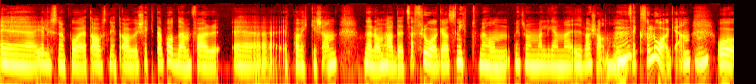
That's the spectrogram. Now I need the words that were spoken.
eh, jag lyssnade på ett avsnitt av Ursäkta-podden för eh, ett par veckor sedan. När de hade ett så här, frågeavsnitt med hon, vet du, Malena Ivarsson, hon sexologen. Och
